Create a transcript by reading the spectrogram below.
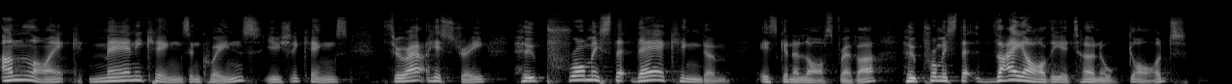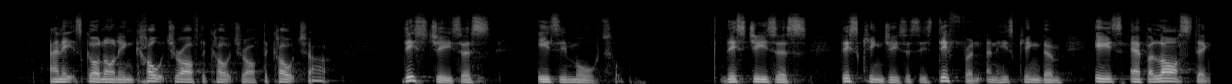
unlike many kings and queens, usually kings, throughout history, who promise that their kingdom is going to last forever, who promise that they are the eternal God, and it's gone on in culture after culture after culture, this Jesus is immortal. This Jesus, this King Jesus is different, and his kingdom is everlasting.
